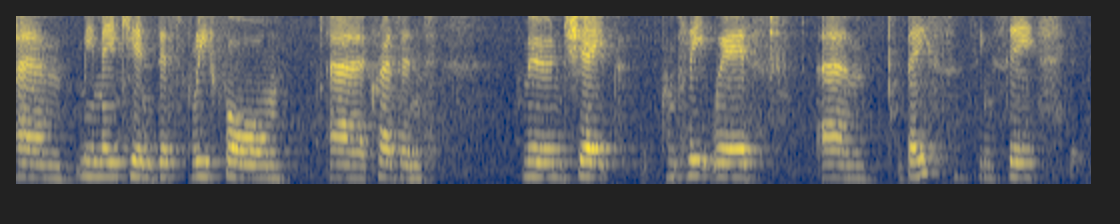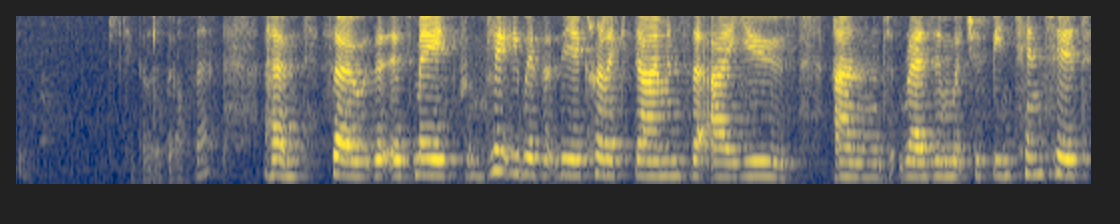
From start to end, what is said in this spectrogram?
um, me making this freeform uh, crescent moon shape, complete with um, base. As you can see, take little bit off there. Um, so that it's made completely with the acrylic diamonds that I use and resin which has been tinted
